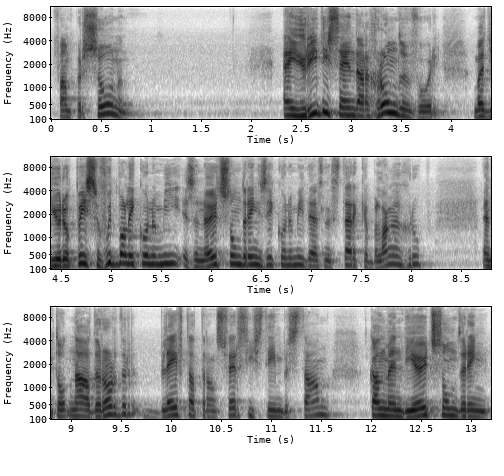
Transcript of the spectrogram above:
van personen. En juridisch zijn daar gronden voor. Maar de Europese voetbaleconomie is een uitzonderingseconomie, dat is een sterke belangengroep. En tot nader order blijft dat transfersysteem bestaan. Kan men die uitzondering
